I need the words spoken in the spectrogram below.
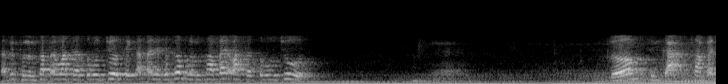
tapi belum sampai wahdatul wujud, tingkatannya kedua belum sampai wahdatul wujud belum tingkat sampai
